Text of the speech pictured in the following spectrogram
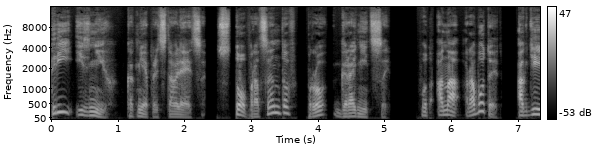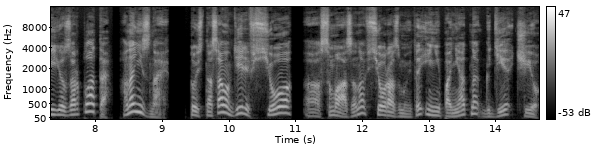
Три из них, как мне представляется, сто процентов про границы. Вот она работает, а где ее зарплата, она не знает. То есть на самом деле все э, смазано, все размыто и непонятно, где чье.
